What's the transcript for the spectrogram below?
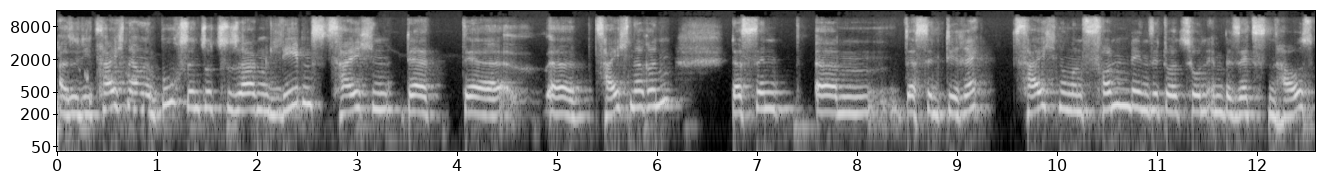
Also die Zeichnungen im Buch sind sozusagen Lebenszeichen der, der äh, Zeichnerin. Das sind, ähm, das sind direkt Zeichnungen von den Situationen im besetzten Haus,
